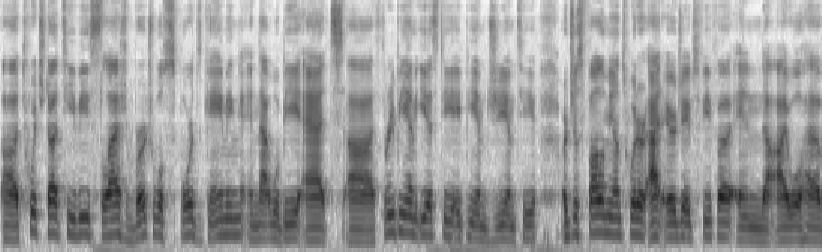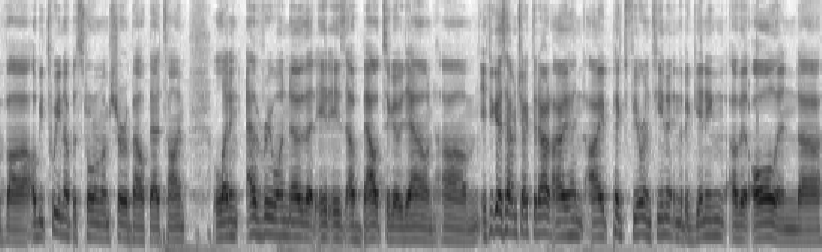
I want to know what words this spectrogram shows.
uh, twitch.tv slash virtual sports Gaming, and that will be at uh, 3 p.m. EST, 8 p.m. GMT. Or just follow me on Twitter at AirJapesFIFA, and I will have uh, I'll be tweeting up a storm, I'm sure, about that time, letting everyone know that it is about to go down. Um, if you guys haven't checked it out, I I picked Fiorentina in the beginning of it all, and uh,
